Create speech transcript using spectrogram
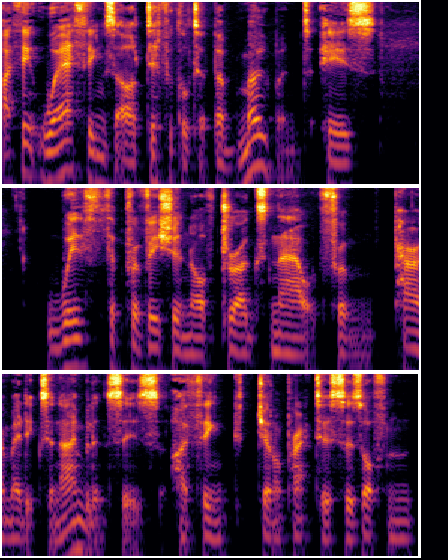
I think where things are difficult at the moment is with the provision of drugs now from paramedics and ambulances, I think general practice has often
